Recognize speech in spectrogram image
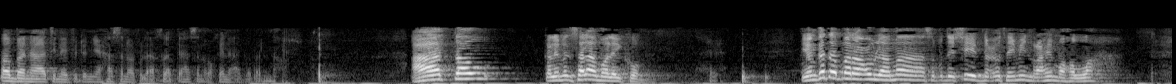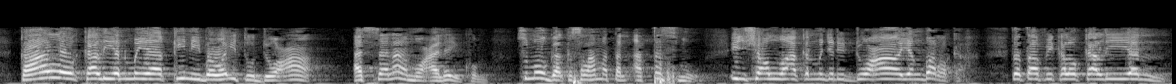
Rabbana atina fid dunya hasanah wa fil hasanah wa qina. Atau kalimat assalamualaikum. Yang kata para ulama seperti Syekh Ibn Utsaimin rahimahullah, kalau kalian meyakini bahwa itu doa, assalamu alaikum, semoga keselamatan atasmu, insyaallah akan menjadi doa yang barakah. Tetapi kalau kalian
